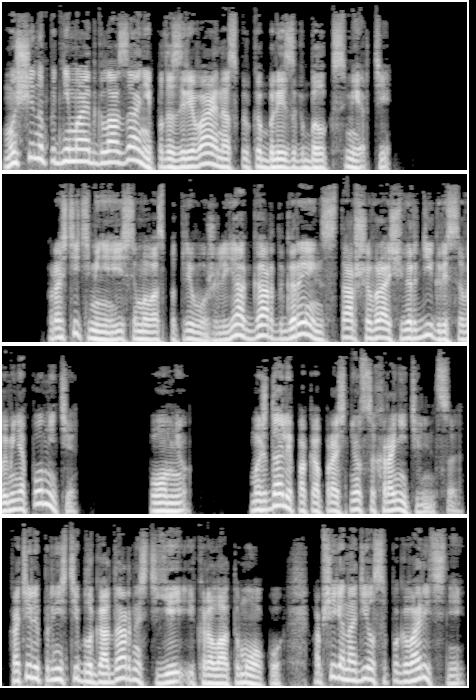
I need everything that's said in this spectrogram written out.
Мужчина поднимает глаза, не подозревая, насколько близок был к смерти. «Простите меня, если мы вас потревожили. Я Гард Грейнс, старший врач Вердигриса. Вы меня помните?» «Помню. Мы ждали, пока проснется хранительница. Хотели принести благодарность ей и крылатому оку. Вообще, я надеялся поговорить с ней».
